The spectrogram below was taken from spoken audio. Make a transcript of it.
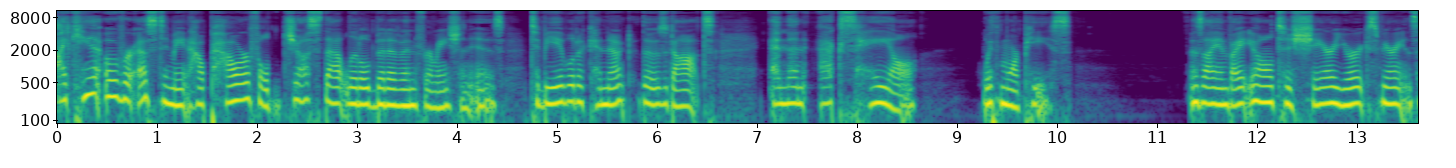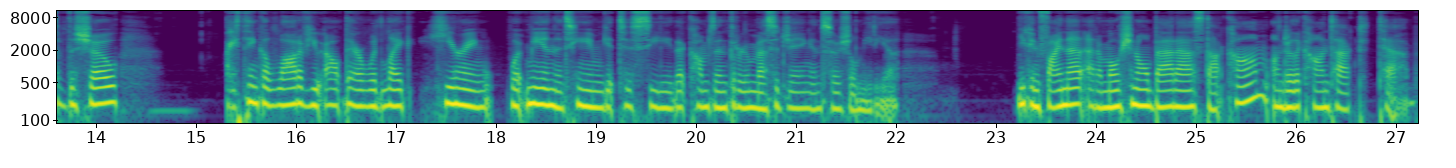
I can't overestimate how powerful just that little bit of information is to be able to connect those dots and then exhale with more peace. As I invite y'all to share your experience of the show, I think a lot of you out there would like hearing what me and the team get to see that comes in through messaging and social media. You can find that at emotionalbadass.com under the contact tab.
